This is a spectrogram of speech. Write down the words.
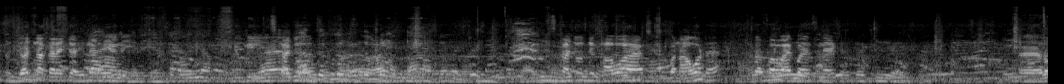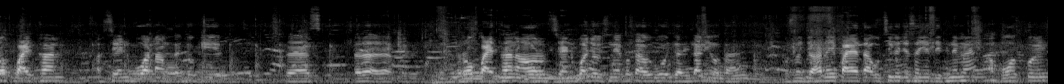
तो जज ना करे जहरीला है या नहीं। क्योंकि इसका जो इसका जो दिखावा है, बनावट है Russell viper snake rock python sand boa नाम का, जो कि रॉक पाइथन और सेंट बुआ जो स्नेक होता है, वो जहरीला नहीं होता है। उसमें जहर नहीं पाया जाता उसी के जैसा ये दिखने में बहुत कोई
